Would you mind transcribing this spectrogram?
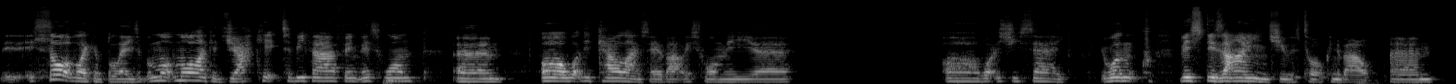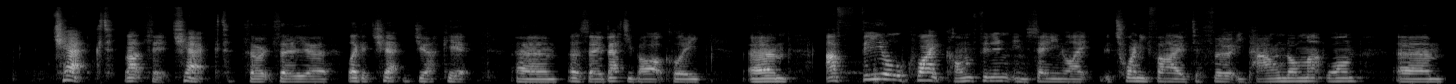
it's sort of like a blazer, but more, more like a jacket to be fair, I think this one. Um, oh, what did Caroline say about this one? The, uh, oh, what did she say? It wasn't, this design she was talking about, um, checked, that's it, checked. So it's a, uh, like a check jacket, um, as I say, Betty Barclay. Um, I feel quite confident in saying like 25 to 30 pound on that one. Um,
